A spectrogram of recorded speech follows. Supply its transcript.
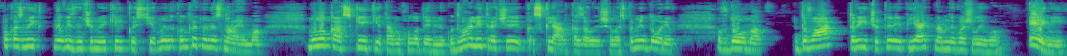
показник невизначеної кількості. Ми конкретно не знаємо. Молока скільки там у холодильнику? 2 літра чи склянка залишилась. Помідорів вдома. 2, 3, 4, 5 нам не важливо. Any.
